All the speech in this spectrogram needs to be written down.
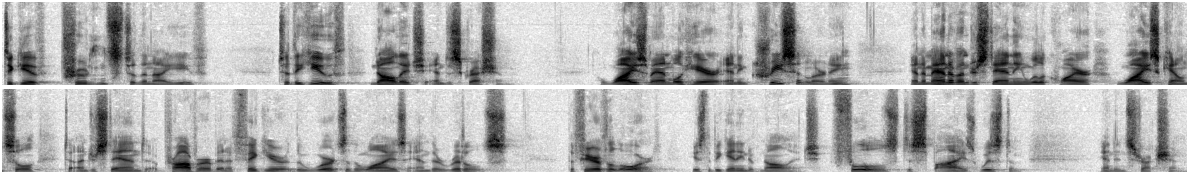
To give prudence to the naive, to the youth, knowledge and discretion. A wise man will hear and increase in learning, and a man of understanding will acquire wise counsel to understand a proverb and a figure, the words of the wise and their riddles. The fear of the Lord is the beginning of knowledge. Fools despise wisdom and instruction.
